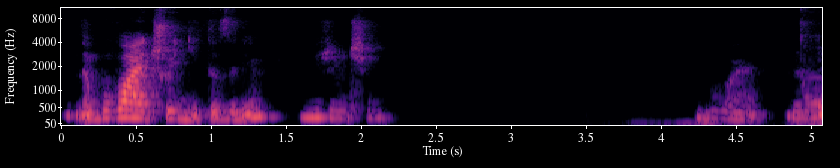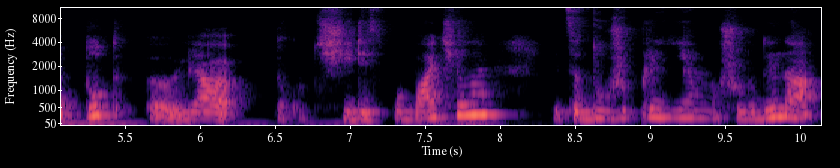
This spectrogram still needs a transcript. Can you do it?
Буває, що і діти злі, між іншим. Буває. Ну, Тут е, я таку щирість побачила, і це дуже приємно, що людина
